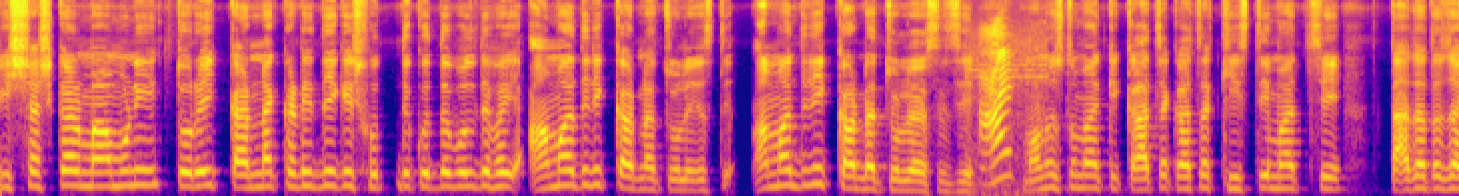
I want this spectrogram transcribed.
বিশ্বাসকার মামুনি তোর এই কান্নাকাটি দেখে সত্যি করতে বলতে ভাই আমাদেরই কান্না চলে এসেছে আমাদেরই কান্না চলে এসেছে। মানুষ তোমাকে কাঁচা কাঁচা খিস্তি মারছে তাজা তাজা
